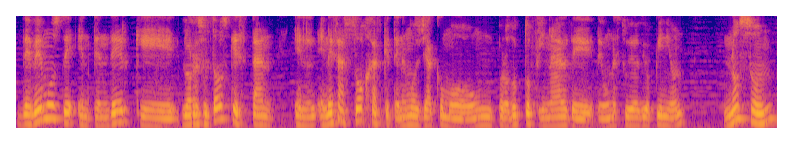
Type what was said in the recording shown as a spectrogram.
debemos de entender que los resultados que están en, esas hojas que tenemos ya como un producto final de, un estudio de opinión no son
